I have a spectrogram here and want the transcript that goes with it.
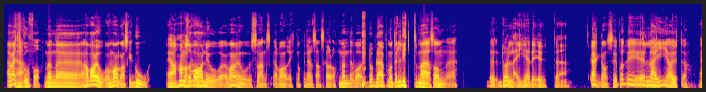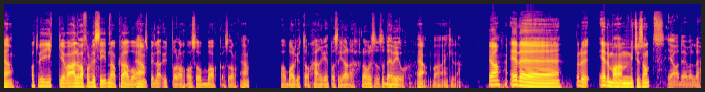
Jeg vet ikke Ja. hvorfor, men uh, han var jo han var ganske god. Ja, han Og så var han jo, var han jo svensk, eller var han riktignok en del svensker, da. Men det var, da ble jeg på en måte litt mer sånn eh, Da, da leier de ut eh, Jeg er ganske sikker på at vi leier ut, ja. Ja. At vi gikk, eller i hvert fall ved siden av hver vår Ja. spiller utpå, da. Og så bak, og så Ja. var ballgutter herjet på sida der. Det var vel så det vi gjorde. Ja, var egentlig det. Ja, er det Er det mye sånt? Ja, det er vel det.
